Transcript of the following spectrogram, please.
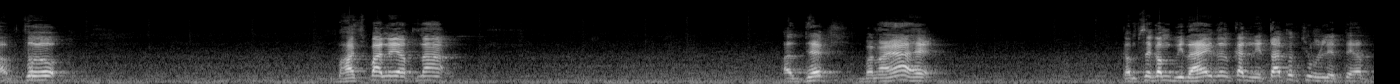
अब तो भाजपा ने अपना अध्यक्ष बनाया है। कम से कम विधायक दल का नेता तो चुन लेते अब।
